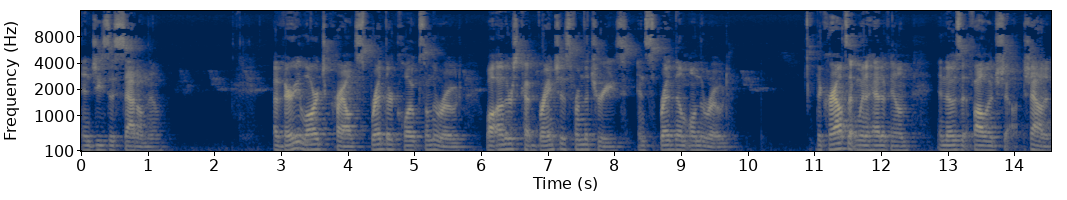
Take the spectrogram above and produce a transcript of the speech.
and Jesus sat on them. A very large crowd spread their cloaks on the road, while others cut branches from the trees and spread them on the road. The crowds that went ahead of him and those that followed shouted,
